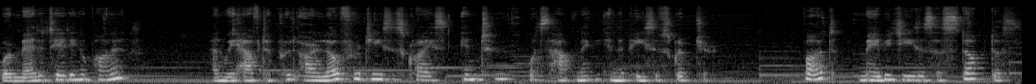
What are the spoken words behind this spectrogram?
We're meditating upon it, and we have to put our love for Jesus Christ into what's happening in the piece of Scripture. But maybe Jesus has stopped us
